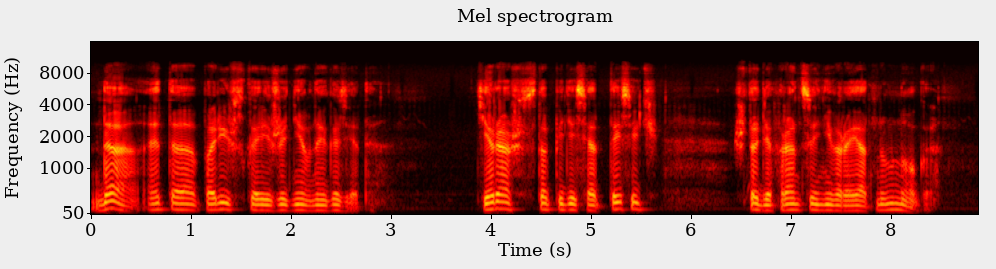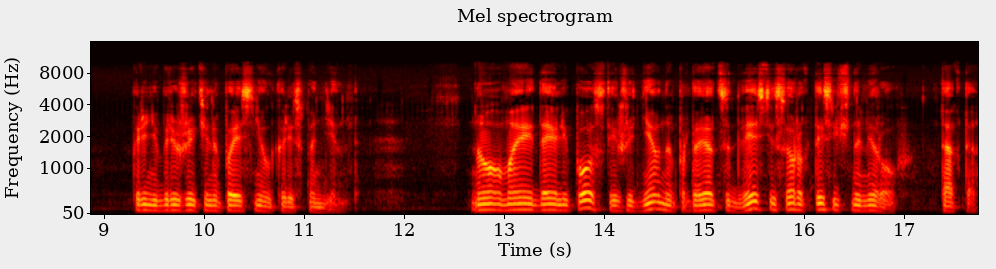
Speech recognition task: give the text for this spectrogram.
«Да, это парижская ежедневная газета. Тираж 150 тысяч, что для Франции невероятно много», пренебрежительно пояснил корреспондент. «Но у моей Daily Post ежедневно продается 240 тысяч номеров. Так-то».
